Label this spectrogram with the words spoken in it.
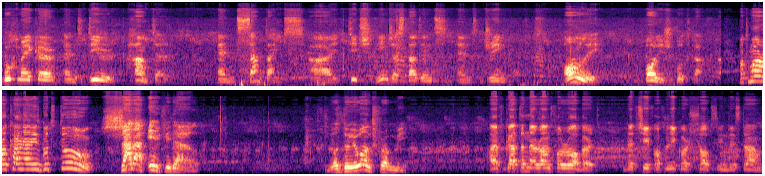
bookmaker and deer hunter, and sometimes I teach ninja students and drink only Polish vodka. But Moroccanian is good too! Shut up, infidel! What do you want from me? I've gotten around for Robert, the chief of liquor shops in this town.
